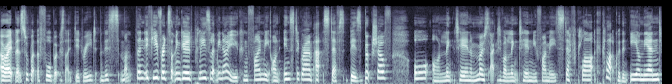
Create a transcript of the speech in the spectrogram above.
All right, let's talk about the four books that I did read this month. And if you've read something good, please let me know. You can find me on Instagram at Steph's Biz Bookshelf or on LinkedIn. I'm most active on LinkedIn. You find me Steph Clarke, Clark with an E on the end.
